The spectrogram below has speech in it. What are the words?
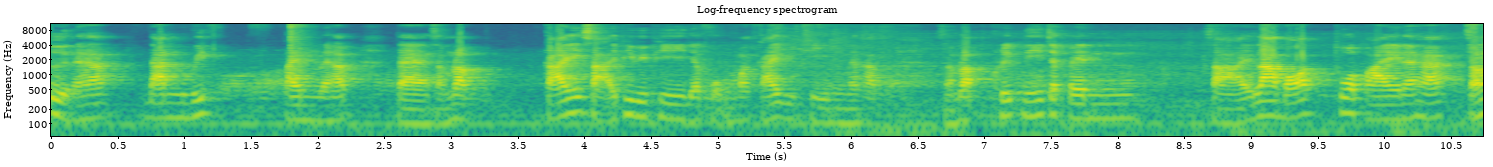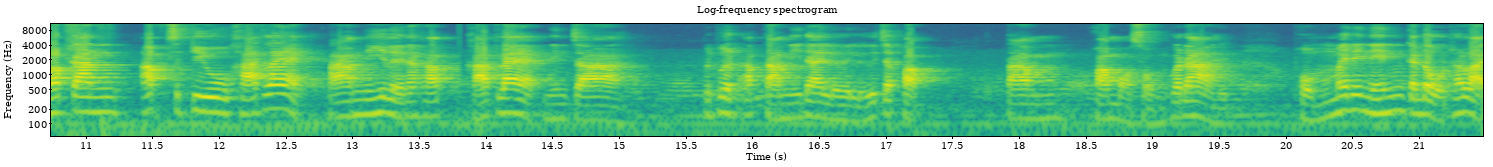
อื่นนะครับ ดันวิทเต็มเลยครับ แต่สำหรับไกด์สาย PVP เดี๋ยวผมมาไกด์อีกทีนึงนะครับสำหรับคลิปนี้จะเป็น สายล่าบอสทั่วไปนะฮะสำหรับการอัพสกิลคลาสแรกตามนี้เลยนะครับคลาสแรกนินจาเพื่อนๆอัพตามนี้ได้เลย หรือจะปรับตามความเหมาะสมก็ได้ ผมไม่ได้เน้นกระโดดเท่าไหร่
